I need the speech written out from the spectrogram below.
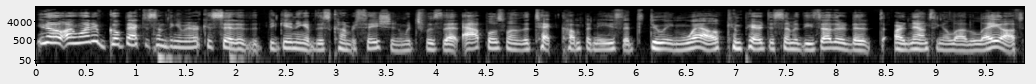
You know, I want to go back to something Americus said at the beginning of this conversation, which was that Apple is one of the tech companies that's doing well compared to some of these other that are announcing a lot of layoffs.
